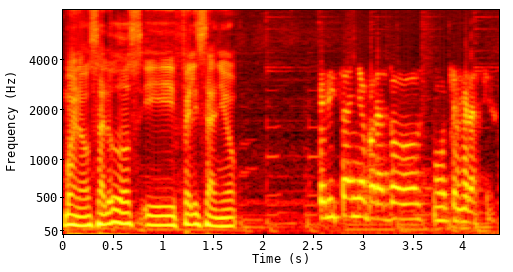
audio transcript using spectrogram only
Bueno, saludos y feliz año. Feliz año para todos, muchas gracias.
